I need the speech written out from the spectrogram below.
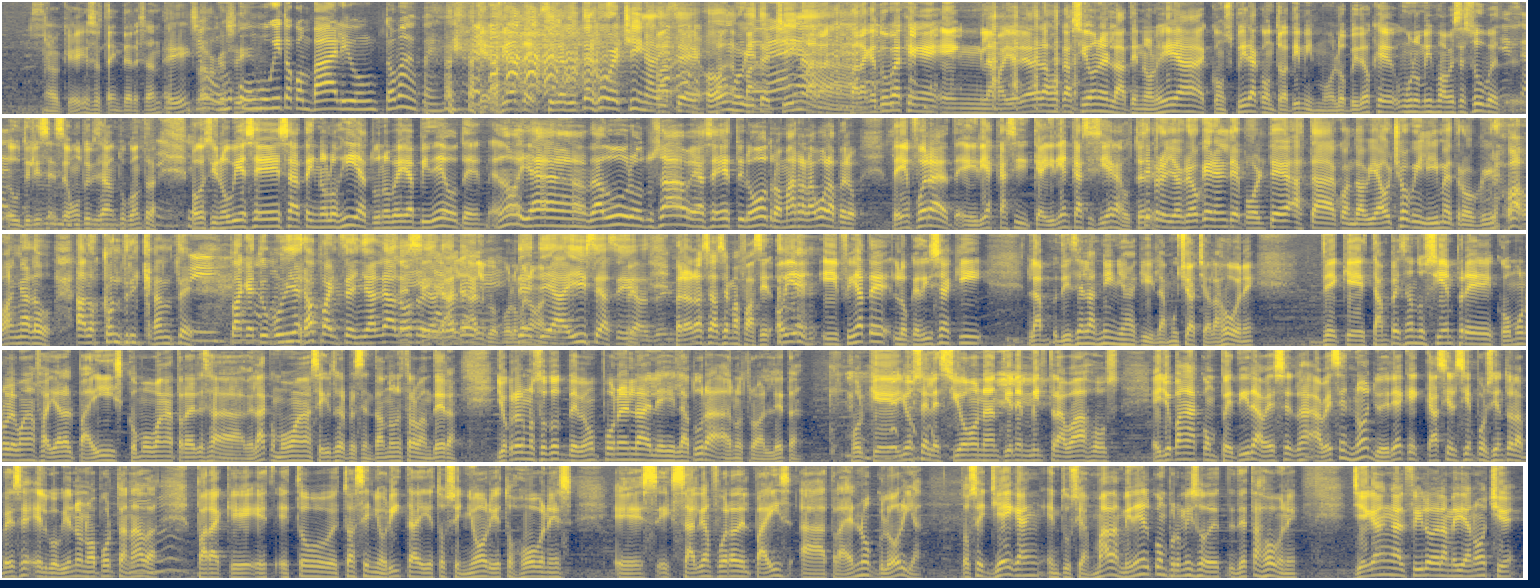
Ok, eso está interesante. Sí, Sí, claro un, que sí. un juguito con Valium. Toma, pues. Que, fíjate, Si le gusta el jugo de China, dice, oh, un juguito de China. Para que tú veas que en, en la mayoría de las ocasiones la tecnología conspira contra ti mismo. Los videos que uno mismo a veces sube utiliza- se van a utilizar en tu contra. Porque si no hubiese esa tecnología, tú no veías videos de, no, ya da duro, tú sabes, hace esto y lo otro, amarra la bola, pero de ahí en fuera te irías casi, caerían casi ciegas ustedes. Sí, pero yo creo que en el deporte, hasta cuando había 8 milímetros, grababan a los, a los contrincantes Sí. para que tú pudieras para enseñarle al Sí, otro. sí, Yo creo algo, que algo, por lo menos Desde algo. ahí se hacía. Pero ahora se hace más fácil. Oye, y fíjate lo que dice aquí, la- dicen las niñas aquí, las muchachas, las jóvenes, de que están pensando siempre cómo no le van a fallar al país, cómo van a traer esa, ¿verdad? Cómo van a seguir representando nuestra bandera. Yo creo que nosotros debemos poner en la legislatura a nuestros atletas. Porque ellos se lesionan, tienen mil trabajos, ellos van a competir, a veces, a veces no, yo diría que casi el 100% de las veces el gobierno no aporta nada para que est- esto, estas señoritas y estos señores y estos jóvenes eh, salgan fuera del país a traernos gloria. Entonces llegan entusiasmadas, miren el compromiso de, de estas jóvenes, llegan al filo de la medianoche,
